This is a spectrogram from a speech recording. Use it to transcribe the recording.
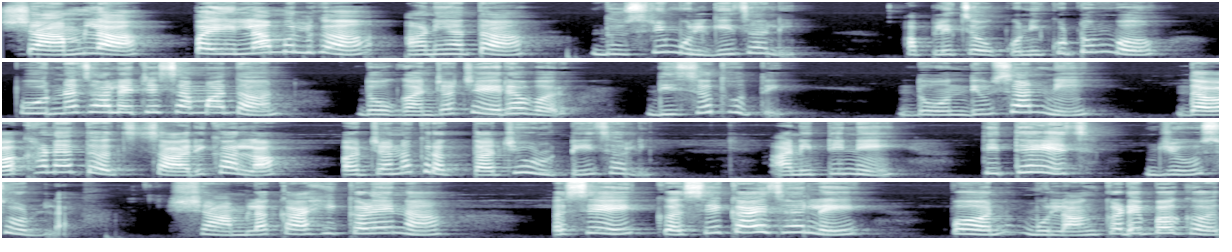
श्यामला पहिला मुलगा आणि आता दुसरी मुलगी झाली. आपले चौकोनी कुटुंब पूर्ण झाल्याचे समाधान दोघांच्या चेहऱ्यावर दिसत होते. दोन दिवसांनी दवाखान्यातच सारिकाला अचानक रक्ताची उलटी झाली आणि तिने तिथेच जीव सोडला. श्यामला काही कळेना असे कसे काय झाले पण मुलांकडे बघत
